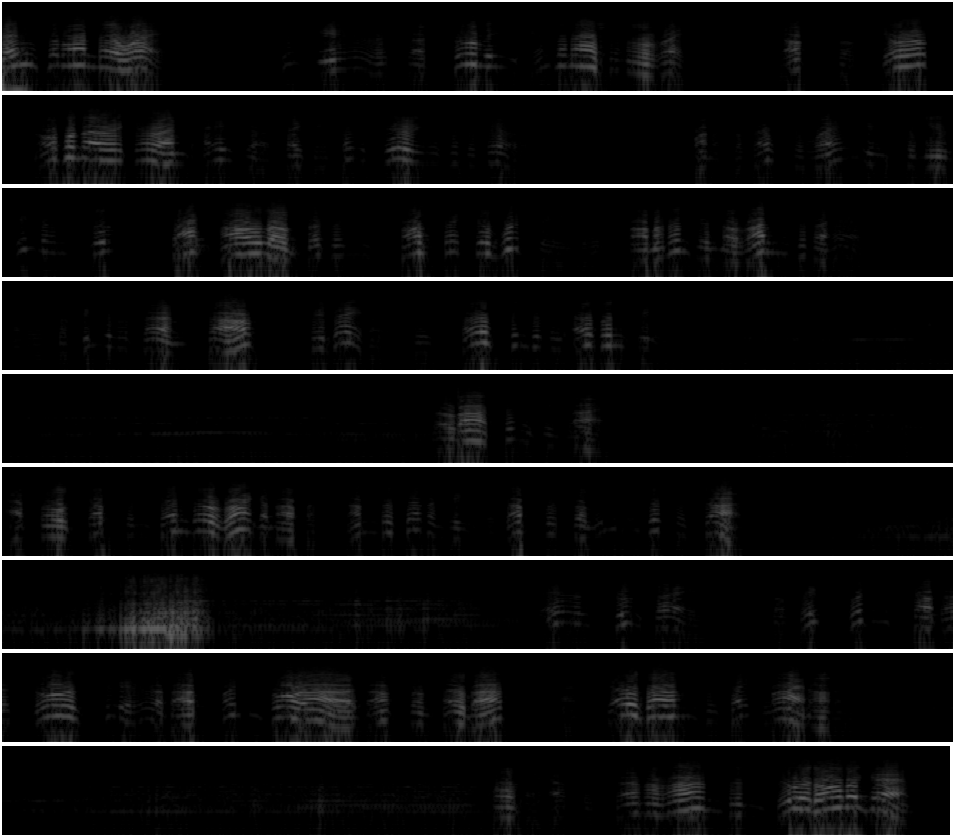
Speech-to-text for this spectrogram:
sends them on their way. This year it's a truly international race, with yachts from Europe, North America, and Asia taking no serious interference. One of the best away is the New Zealand sloop Jack Hull of Britain's Whitby runs of the home and take mine on her. So they have to turn around and do it all again.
